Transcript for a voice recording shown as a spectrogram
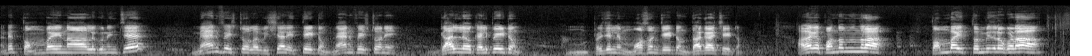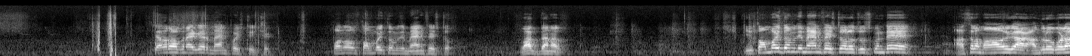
అంటే తొంభై నాలుగు నుంచే మేనిఫెస్టోలో విషయాలు ఎత్తేయటం మేనిఫెస్టోని గాలిలో కలిపేయటం ప్రజల్ని మోసం చేయటం దగా చేయటం. అలాగే పంతొమ్మిది వందల తొంభై తొమ్మిదిలో కూడా చంద్రబాబు నాయుడు గారు మేనిఫెస్టో ఇచ్చాడు. పంతొమ్మిది తొంభై తొమ్మిది మేనిఫెస్టో వాగ్దానాలు. ఈ తొంభై తొమ్మిది మేనిఫెస్టోలో చూసుకుంటే అసలు మామూలుగా అందులో కూడా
